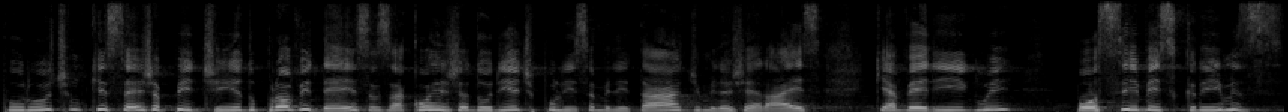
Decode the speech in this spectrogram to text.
por último, que seja pedido providências à Corregedoria de Polícia Militar de Minas Gerais que averigue possíveis crimes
